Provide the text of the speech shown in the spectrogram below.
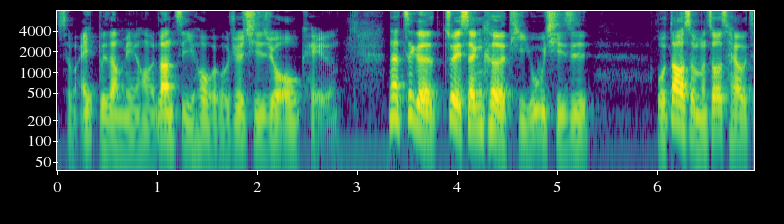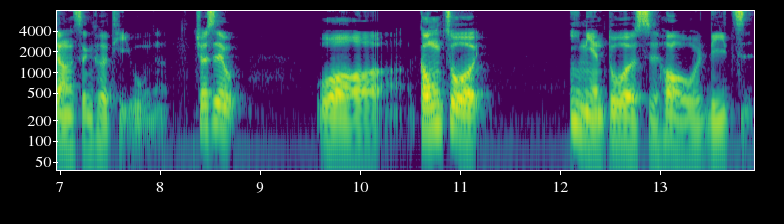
什么？哎，不是让别人后悔让自己后悔，我觉得其实就 OK 了。那这个最深刻的体悟，其实我到什么时候才有这样的深刻体悟呢？就是我工作一年多的时候，我离职，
